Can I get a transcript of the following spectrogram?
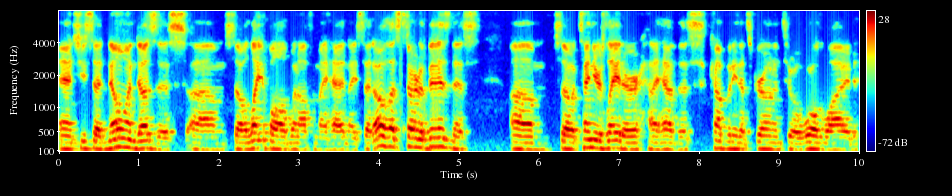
And she said, No one does this. Um, so a light bulb went off in my head, and I said, Oh, let's start a business. Um, so 10 years later, I have this company that's grown into a worldwide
